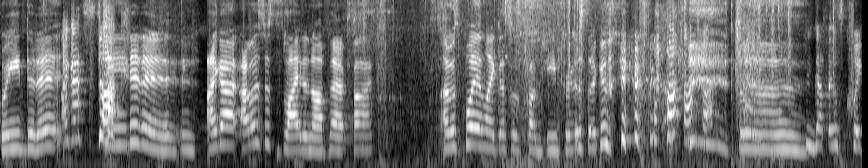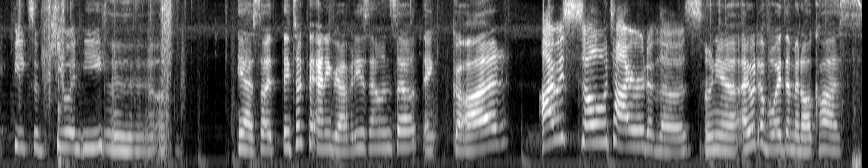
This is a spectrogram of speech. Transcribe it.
We did it. I got stuck. We did it. I got. I was just sliding off that rock. I was playing like this was PUBG for a second. Uh, We got those quick peeks with Q and E. uh, yeah. So I, they took the anti-gravity zones out. Thank God. I was so tired of those. Oh yeah, I would avoid them at all costs.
